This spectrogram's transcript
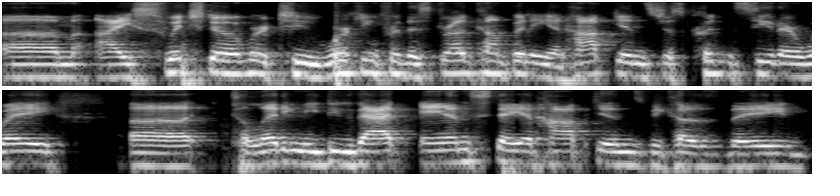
um, I switched over to working for this drug company, and Hopkins just couldn't see their way uh, to letting me do that and stay at Hopkins because they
